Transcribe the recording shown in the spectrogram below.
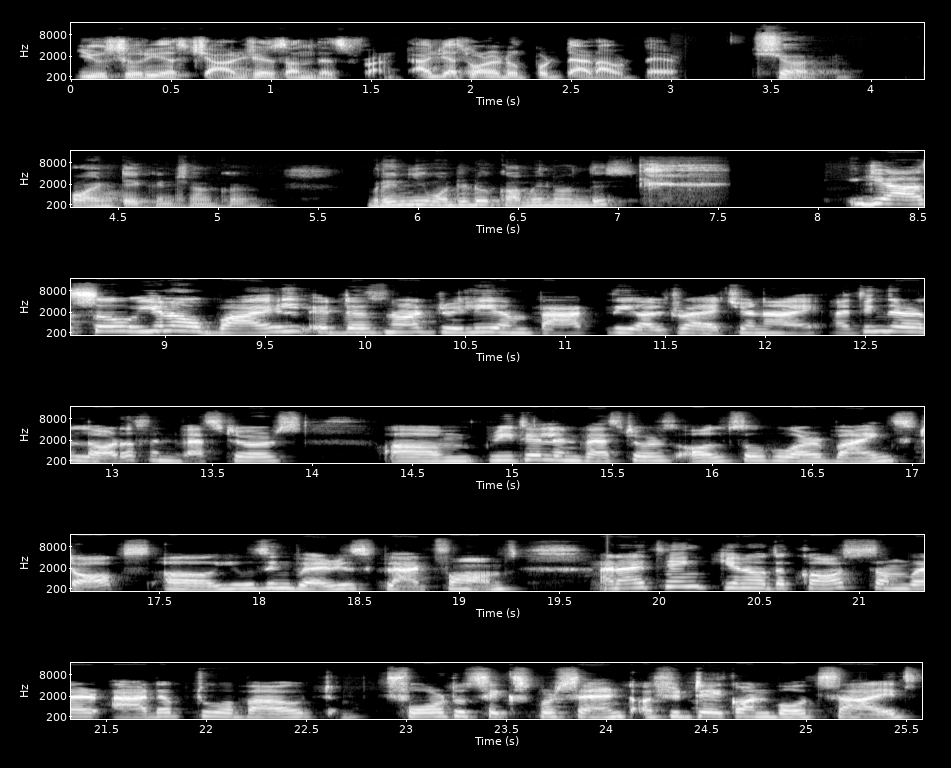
usurious charges on this front. I just wanted to put that out there. Sure, point taken, Shankar. Mrin, you wanted to come in on this? Yeah, so you know, while it does not really impact the ultra HNI, I think there are a lot of investors, um, retail investors also who are buying stocks uh, using various platforms, and I think you know the costs somewhere add up to about four to six percent if you take on both sides.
